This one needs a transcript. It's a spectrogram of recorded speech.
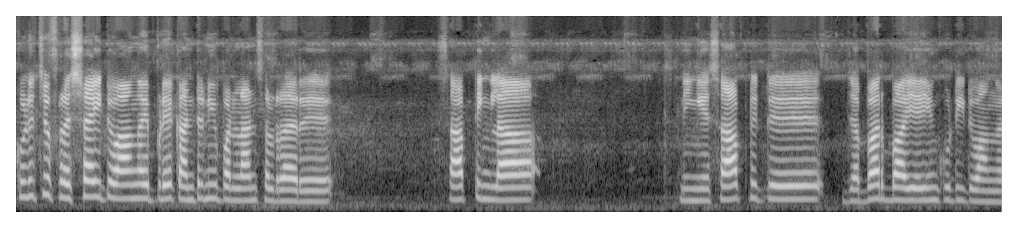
குளிச்சு ஃப்ரெஷ் ஆகிட்டு வாங்க இப்படியே கண்டினியூ பண்ணலான்னு சொல்கிறாரு சாப்பிட்டீங்களா? நீங்கள் சாப்பிட்டுட்டு ஜப்பார் பாயையும் கூட்டிகிட்டு வாங்க.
